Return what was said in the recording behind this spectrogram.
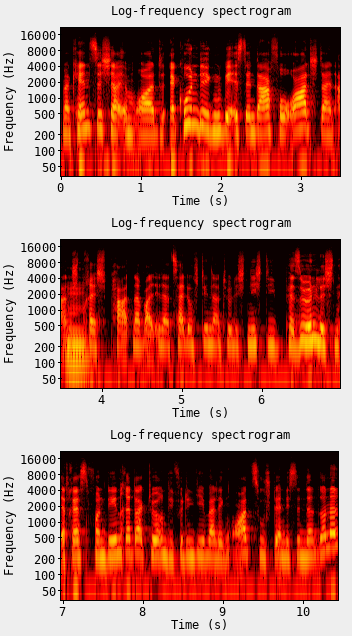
man kennt sich ja im Ort, erkundigen, wer ist denn da vor Ort dein mhm. Ansprechpartner, mhm. weil in der Zeitung stehen natürlich nicht die persönlichen Adressen von den Redakteuren, die für den jeweiligen Ort zuständig sind, sondern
